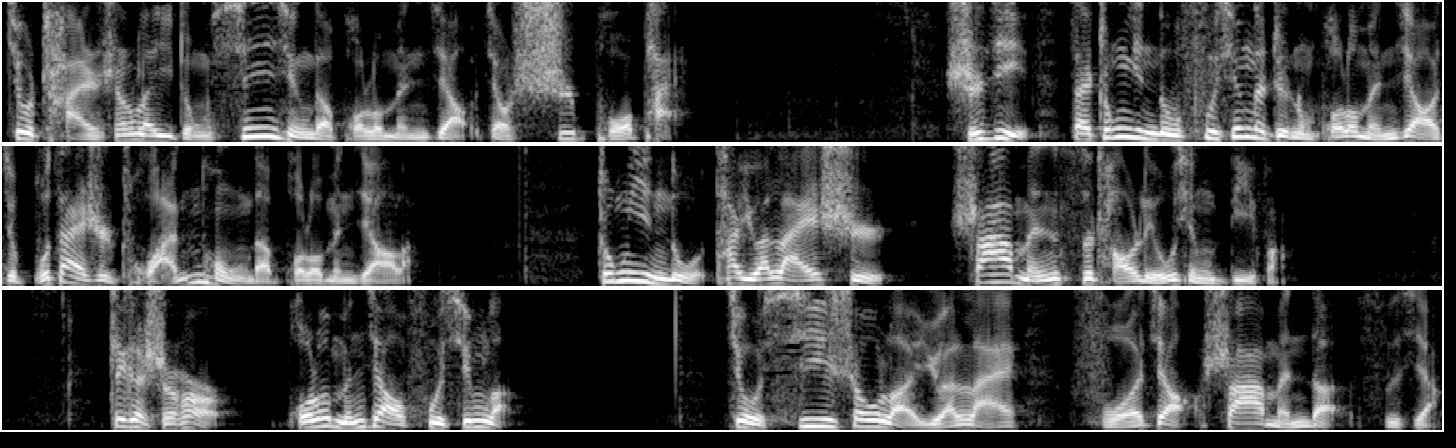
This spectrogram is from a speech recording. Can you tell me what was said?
就产生了一种新型的婆罗门教，叫湿婆派。实际在中印度复兴的这种婆罗门教，就不再是传统的婆罗门教了。中印度它原来是沙门思潮流行的地方，这个时候婆罗门教复兴了，就吸收了原来佛教沙门的思想，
